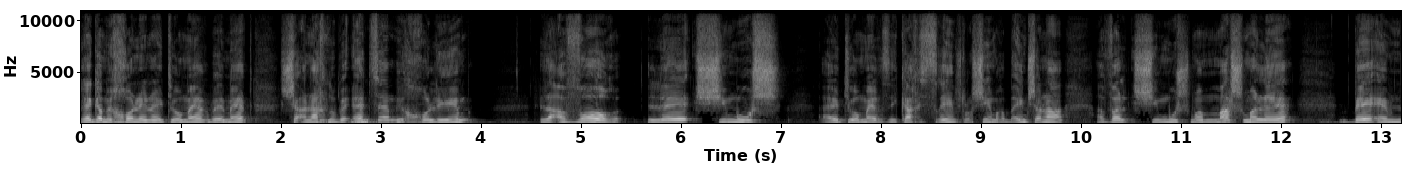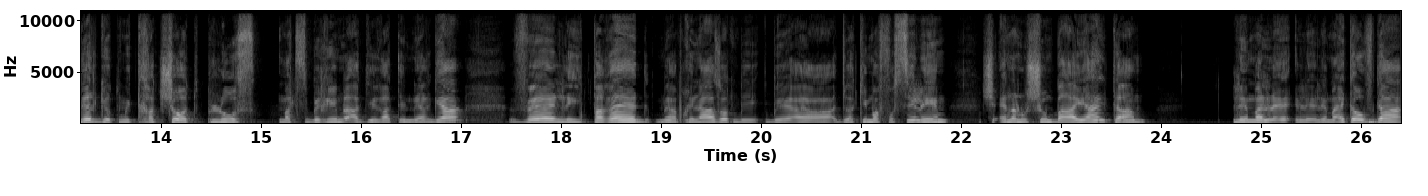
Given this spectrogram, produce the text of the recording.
רגע מכונן, הייתי אומר, באמת, שאנחנו בעצם יכולים לעבור לשימוש, הייתי אומר, זה ייקח 20, 30, 40 שנה, אבל שימוש ממש מלא באנרגיות מתחדשות פלוס מצברים לאגירת אנרגיה, ולהיפרד מהבחינה הזאת מהדלקים הפוסיליים, שאין לנו שום בעיה איתם, למעט העובדה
